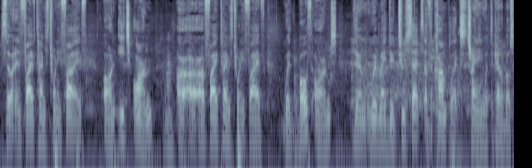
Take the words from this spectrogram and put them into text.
So in 5 times 25 on each arm, are, or, or 5 times 25 with both arms, then we may do two sets of the complex training with the kettlebells.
